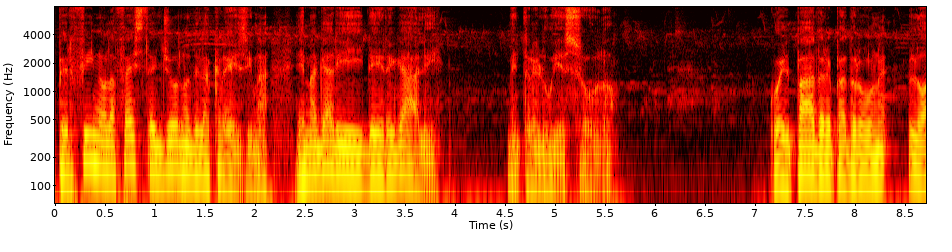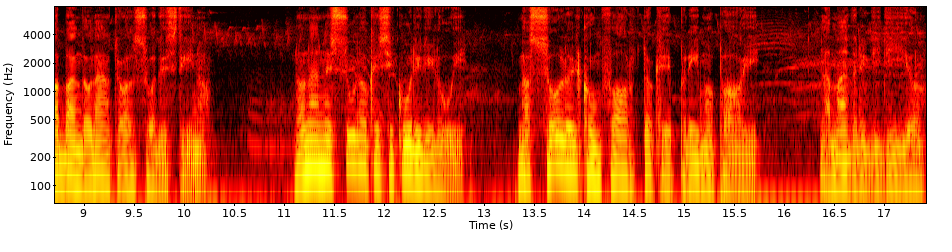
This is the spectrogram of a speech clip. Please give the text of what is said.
perfino la festa il giorno della cresima e magari dei regali, mentre lui è solo. Quel padre padrone l'ho abbandonato al suo destino. Non ha nessuno che si curi di lui, ma solo il conforto che prima o poi la Madre di Dio,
